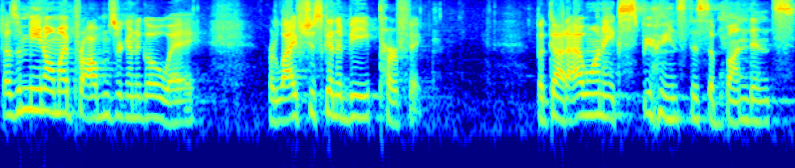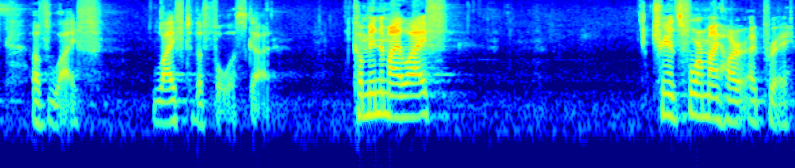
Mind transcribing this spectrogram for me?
Doesn't mean all my problems are going to go away or life's just going to be perfect. But God, I want to experience this abundance of life, life to the fullest, God. Come into my life, transform my heart, I pray.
